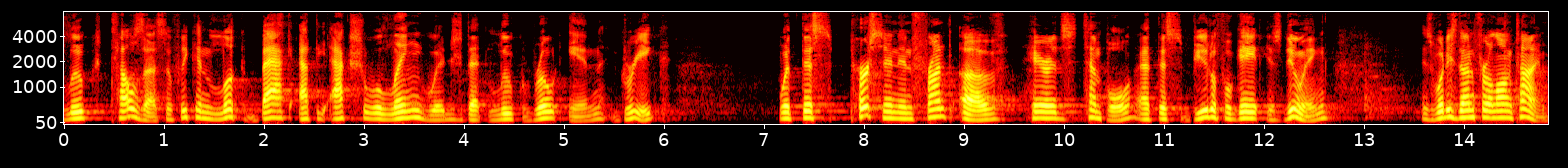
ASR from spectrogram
Luke tells us, if we can look back at the actual language that Luke wrote in Greek, what this person in front of Herod's temple at this beautiful gate is doing is what he's done for a long time,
